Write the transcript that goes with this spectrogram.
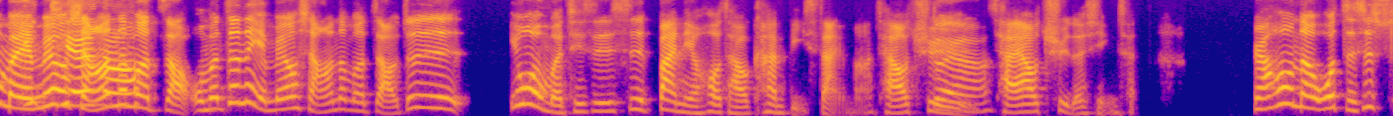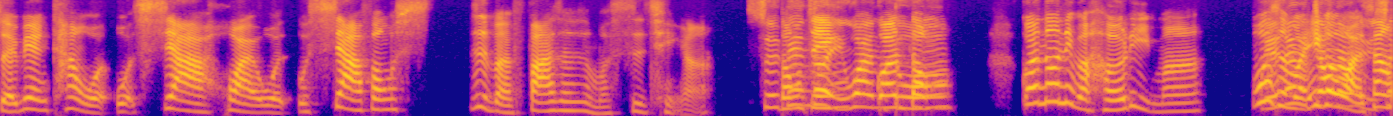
我们也没有想要那么早，我们真的也没有想要那么早，就是因为我们其实是半年后才要看比赛嘛，才要去，啊、才要去的行程。然后呢，我只是随便看我，我我吓坏我，我吓疯！日本发生什么事情啊？东京、关东、关东，你们合理吗？为什么一个晚上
